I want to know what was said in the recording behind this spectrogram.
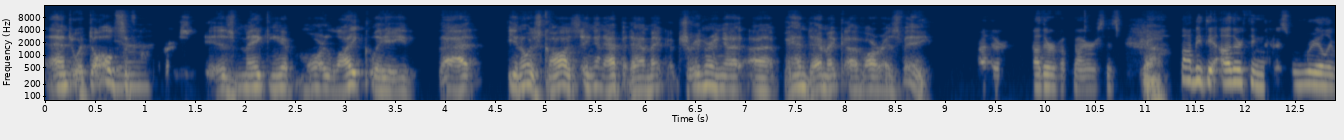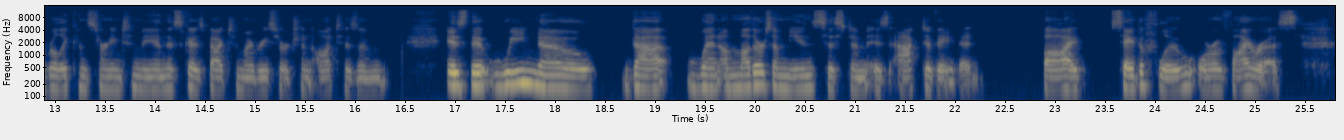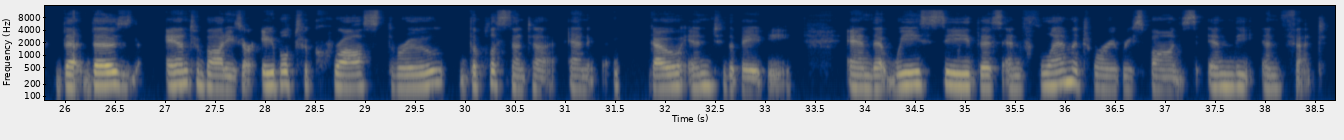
and to adults, yeah. of course, is making it more likely that you know is causing an epidemic, triggering a, a pandemic of RSV. Other other viruses. Yeah, Bobby. The other thing that is really really concerning to me, and this goes back to my research in autism, is that we know that when a mother's immune system is activated by say the flu or a virus that those antibodies are able to cross through the placenta and go into the baby and that we see this inflammatory response in the infant.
